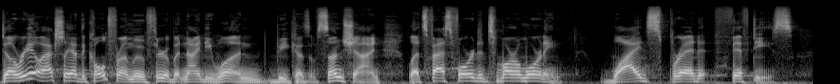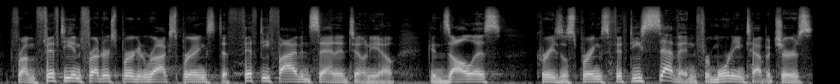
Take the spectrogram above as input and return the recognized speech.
Del Rio actually had the cold front move through, but 91 because of sunshine. Let's fast forward to tomorrow morning. Widespread 50s from 50 in Fredericksburg and Rock Springs to 55 in San Antonio. Gonzales, Carrizo Springs, 57 for morning temperatures.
